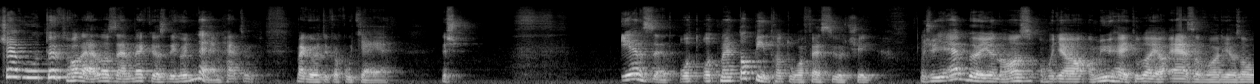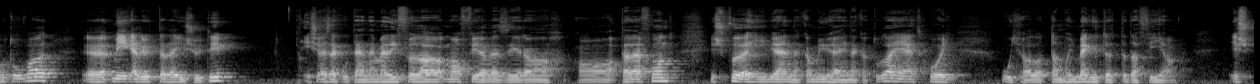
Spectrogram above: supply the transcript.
Csevó tök halál az ember közli, hogy nem, hát megöltük a kutyáját. És érzed, ott, ott már tapintható a feszültség. És ugye ebből jön az, hogy a, a műhely tulaja elzavarja az autóval, még előtte le is üti, és ezek után emeli föl a maffia vezér a, a telefont, és fölhívja ennek a műhelynek a tulaját, hogy úgy hallottam, hogy megütötted a fiam. És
